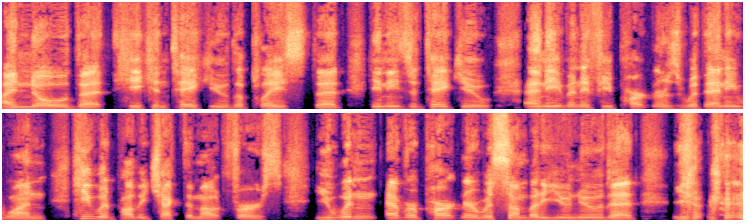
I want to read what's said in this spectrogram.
i know that he can take you the place that he needs to take you and even if he partners with anyone he would probably check them out first. You wouldn't ever partner with somebody you knew that you know,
